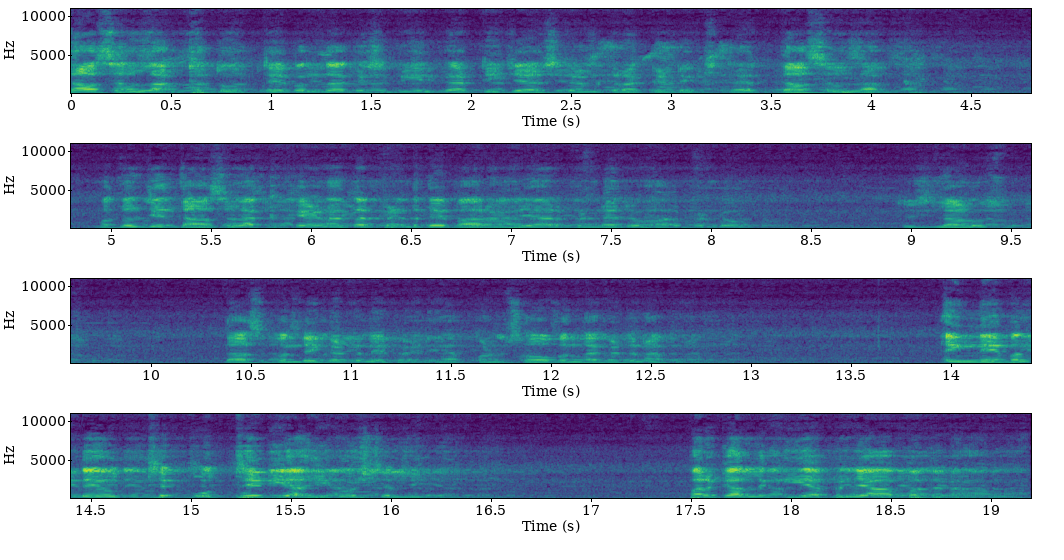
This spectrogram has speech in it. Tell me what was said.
10 ਲੱਖ ਤੋਂ ਉੱਤੇ ਬੰਦਾ ਕਸ਼ਮੀਰ ਘਾਟੀ 'ਚ ਇਸ ਟਾਈਮ ਡਰੱਗ ਐਡਿਕਟ ਹੈ 10 ਲੱਖ। ਮਤਲਬ ਜੇ 10 ਲੱਖ ਕਹਿਣਾ ਤਾਂ ਪਿੰਡ ਦੇ 12000 ਪਿੰਡਾਂ 'ਚੋਂ ਹਰ ਪਿੰਡੋਂ ਤੁਸੀਂ ਲਾ ਲਓ 10 ਬੰਦੇ ਕੱਢਣੇ ਪੈਣੇ ਆਪਾਂ ਨੂੰ 100 ਬੰਦਾ ਕੱਢਣਾ ਪੈਣਾ। ਇੰਨੇ ਬੰਦੇ ਉੱਥੇ ਉੱਥੇ ਵੀ ਆਹੀ ਕੁਛ ਚੱਲੀ ਜਾਂਦਾ। ਪਰ ਗੱਲ ਕੀ ਆ, ਪੰਜਾਬ ਬਦਨਾਮ ਹੈ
